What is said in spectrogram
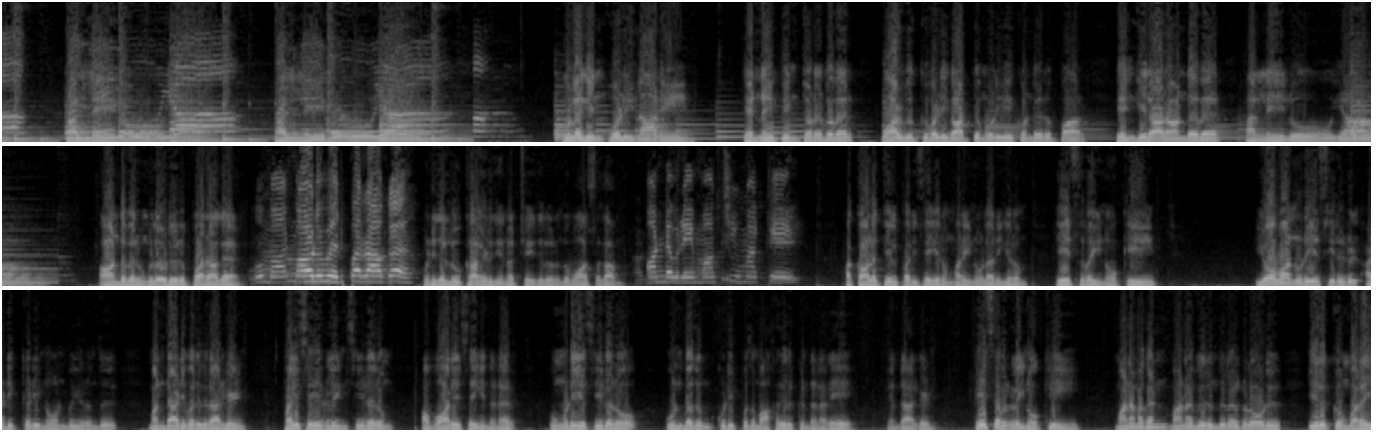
உலகின் ஒளி நானே. என்னை பின்தொடர்பவர் வாழ்வுக்கு வழிகாட்டும் ஒளியை கொண்டிருப்பார் என்கிறார் ஆண்டவர். அல்லேலூயா ஆண்டவர் உங்களோடு இருப்பாராக. இருப்பாராக. புனித லூக்கா எழுதிய நற்செய்தியிலிருந்து வாசகம். ஆண்டவரே அக்காலத்தில் பரிசெயரும் மறைநூல் அறிஞரும் இயேசுவை நோக்கி யோவானுடைய சீடர்கள் அடிக்கடி நோன்பு இருந்து மன்றாடி வருகிறார்கள். பரிசெயர்களின் சீடரும் அவ்வாறே செய்கின்றனர். உம்முடைய சீடரோ உண்பதும் குடிப்பதுமாக இருக்கின்றனரே என்றார்கள். கேசு அவர்களை நோக்கி மணமகன் மன விருந்தினர்களோடு இருக்கும் வரை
